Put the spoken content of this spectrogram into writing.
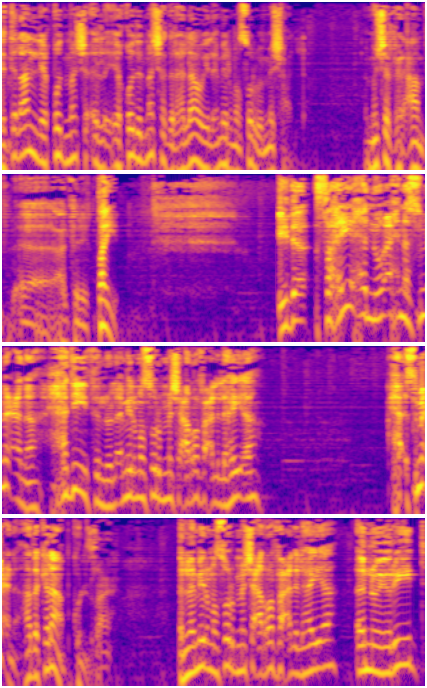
أنت الآن اللي يقود مش... يقود المشهد الهلاوي الأمير منصور بن مشعل المشرف العام آه، على الفريق. طيب إذا صحيح إنه إحنا سمعنا حديث إنه الأمير منصور بن مشعل رفع للهيئة سمعنا هذا كلام كله صحيح الأمير منصور بن مشعل رفع للهيئه إنه يريد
